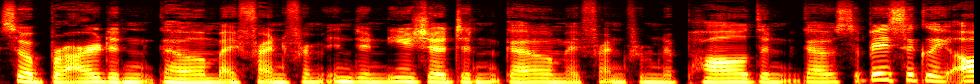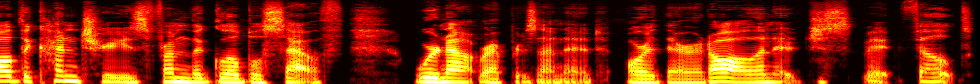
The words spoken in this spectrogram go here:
so Abrar didn't go. My friend from Indonesia didn't go. My friend from Nepal didn't go. So basically, all the countries from the global south were not represented or there at all, and it just it felt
